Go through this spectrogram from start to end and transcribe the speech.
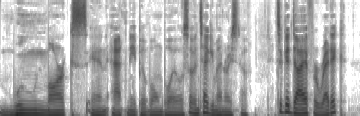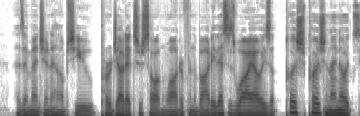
wound marks and acne, pimple, and boils. So integumentary stuff. It's a good diaphoretic. As I mentioned, it helps you purge out extra salt and water from the body. This is why I always push, push, and I know it's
